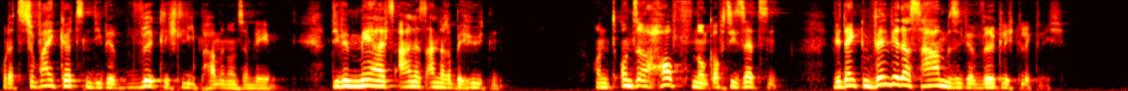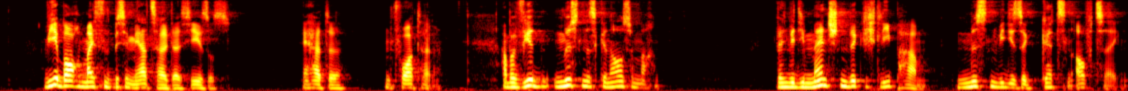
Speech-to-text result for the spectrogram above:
oder zwei Götzen, die wir wirklich lieb haben in unserem Leben, die wir mehr als alles andere behüten und unsere Hoffnung auf sie setzen. Wir denken, wenn wir das haben, sind wir wirklich glücklich. Wir brauchen meistens ein bisschen mehr Zeit als Jesus. Er hatte einen Vorteil. Aber wir müssen es genauso machen. Wenn wir die Menschen wirklich lieb haben, müssen wir diese Götzen aufzeigen.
